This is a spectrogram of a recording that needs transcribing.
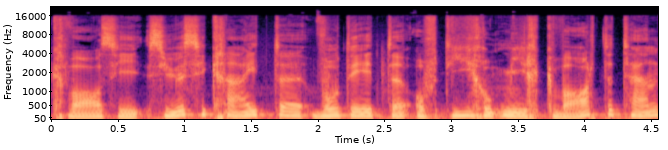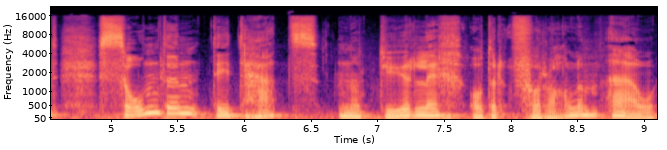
quasi Süßigkeiten, die dort auf dich und mich gewartet haben, sondern dort hat es natürlich oder vor allem auch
